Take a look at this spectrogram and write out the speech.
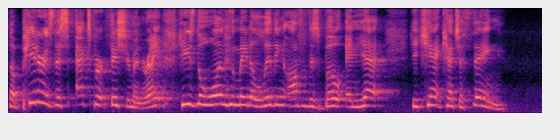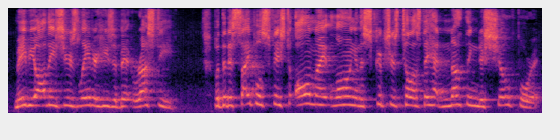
Now, Peter is this expert fisherman, right? He's the one who made a living off of his boat, and yet he can't catch a thing. Maybe all these years later, he's a bit rusty. But the disciples fished all night long, and the scriptures tell us they had nothing to show for it.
